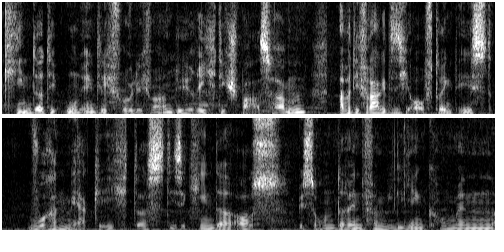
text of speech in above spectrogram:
Kinder, die unendlich fröhlich waren, die richtig Spaß haben. Aber die Frage, die sich aufdrängt, ist, woran merke ich, dass diese Kinder aus besonderen Familien kommen äh,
